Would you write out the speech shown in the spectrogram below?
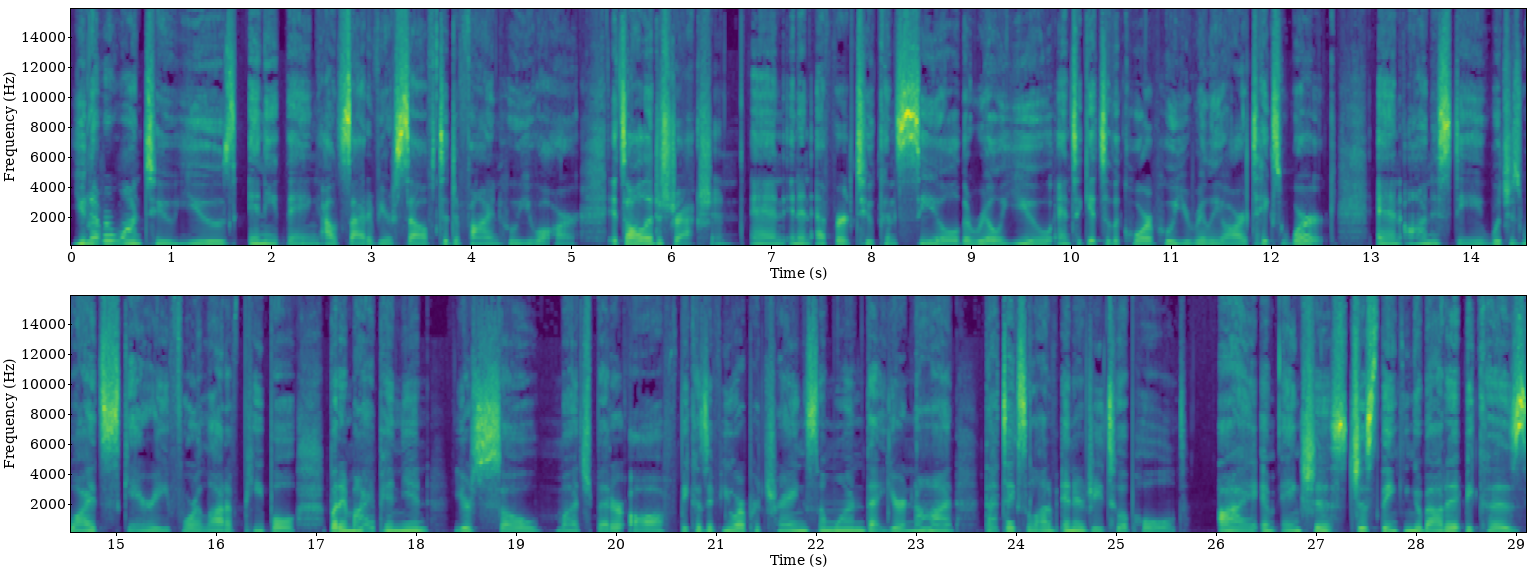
You never want to use anything outside of yourself to define who you are. It's all a distraction. And in an effort to conceal the real you and to get to the core of who you really are takes work and honesty, which is why it's scary for a lot of people. But in my opinion, you're so much better off because if you are portraying someone that you're not, that takes a lot of energy to uphold. I am anxious just thinking about it because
